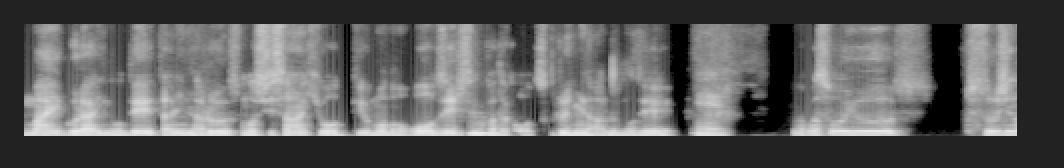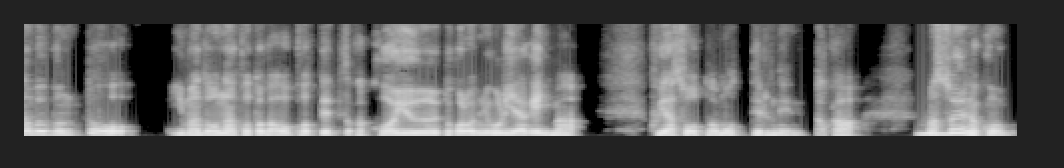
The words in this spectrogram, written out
前ぐらいのデータになる、その資産表っていうものを税理士の方がお作りになるので、ええ。やっぱそういう数字の部分と、今どんなことが起こっててとか、こういうところに売り上げ今増やそうと思ってるねんとか、まあそういうのこ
